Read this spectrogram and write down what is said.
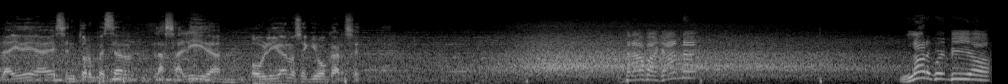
La idea es entorpecer la salida, obligarlos a equivocarse. Traba, gana. Largo envío.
